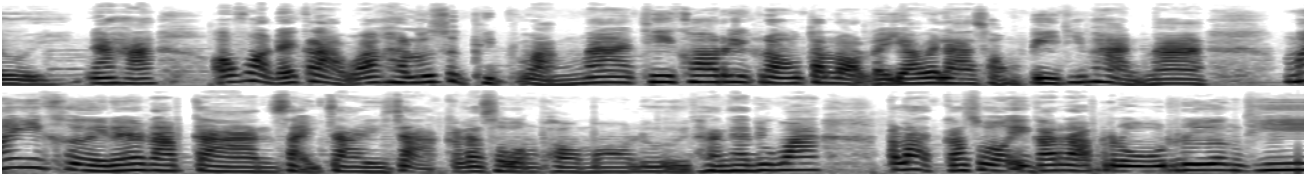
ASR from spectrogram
เลยนะคะออฟฟอร์ดได้กล่าวว่าเขารู้สึกผิดหวังมากที่ข้อเรียกร้องตลอดระยะเวลา 2 ปีที่ผ่านมา ไม่เคยได้รับการใส่ใจจากกระทรวงพอมเลย ทั้งๆที่ว่าปลัดกระทรวงเองก็รับรู้เรื่องที่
